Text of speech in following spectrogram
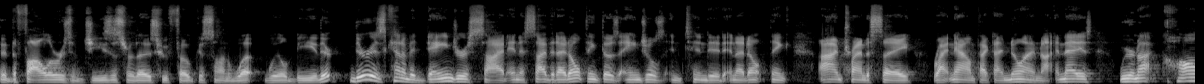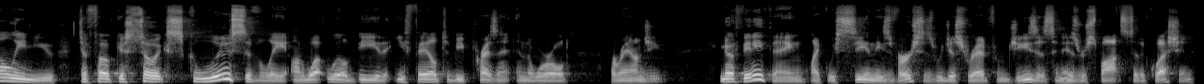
that the followers of Jesus are those who focus on what will be. There, there is kind of a dangerous side and a side that I don't think those angels intended, and I don't think I'm trying to say right now. In fact, I know I'm not. And that is, we're not calling you to focus so exclusively on what will be that you fail to be present in the world around you. You know, if anything, like we see in these verses we just read from Jesus in his response to the question,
